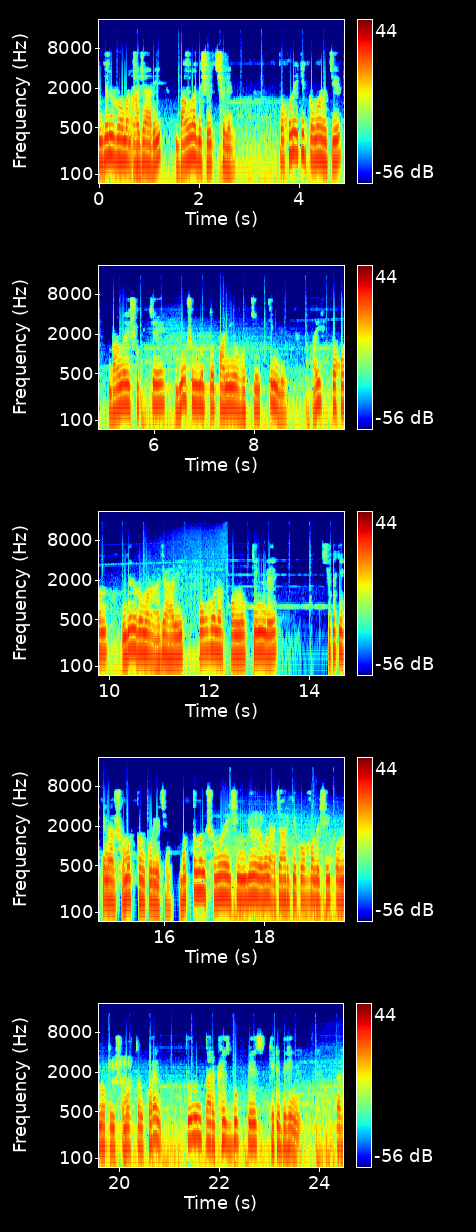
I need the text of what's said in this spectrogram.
মিজানুর রহমান আজহারি বাংলাদেশে ছিলেন, তখন এটি প্রমাণ হচ্ছে বাংলাদেশের সবচেয়ে গুণসম্মত পানীয় হচ্ছে কিনলে তাই তখন মিজানুর রহমান আজাহারি কোকাকোলার পণ্য কিনলে সেটাকে কেনার সমর্থন করিয়েছেন। বর্তমান সময়ে এসে মিজানুর রহমান আজাহারিকে কোকাকোলার সেই পণ্যকে সমর্থন করেন? চলুন তার ফেসবুক পেজ ঘেটে দেখে নিন তার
